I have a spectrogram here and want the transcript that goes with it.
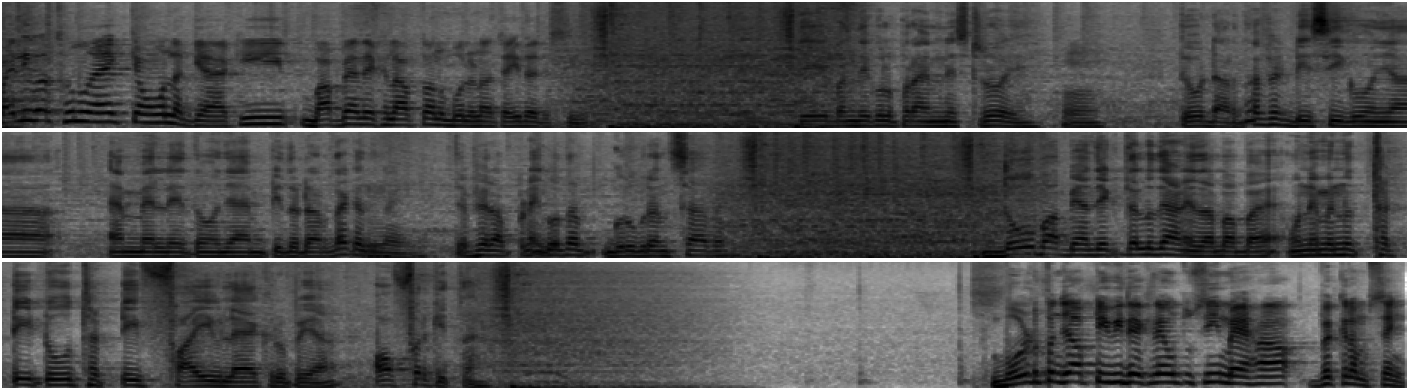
ਪਹਿਲੀ ਵਾਰ ਤੁਹਾਨੂੰ ਐ ਕਿਉਂ ਲੱਗਿਆ ਕਿ ਬਾਬਿਆਂ ਦੇ ਖਿਲਾਫ ਤੁਹਾਨੂੰ ਬੋਲਣਾ ਚਾਹੀਦਾ ਜੱਸੀ? ਜੇ ਬੰਦੇ ਕੋਲ ਪ੍ਰਾਈਮ ਮਿਨਿਸਟਰ ਹੋਏ ਹੂੰ। ਤੇ ਉਹ ਡਰਦਾ ਫਿਰ ਡੀਸੀ ਕੋ ਜਾਂ ਐਮਐਲਏ ਤੋਂ ਜਾਂ ਐਮਪੀ ਤੋਂ ਡਰਦਾ ਕਦੇ? ਨਹੀਂ। ਤੇ ਫਿਰ ਆਪਣੇ ਕੋ ਤਾਂ ਗੁਰੂ ਗ੍ਰੰਥ ਸਾਹਿਬ ਹੈ। ਦੋ ਬਾਬਿਆਂ ਦੇ ਇੱਕ ਤਾਂ ਲੁਧਿਆਣੇ ਦਾ ਬਾਬਾ ਹੈ। ਉਹਨੇ ਮੈਨੂੰ 32 35 ਲੱਖ ਰੁਪਇਆ ਆਫਰ ਕੀਤਾ ਬੋਲਡ ਪੰਜਾਬ ਟੀਵੀ ਦੇਖ ਰਹੇ ਹੋ ਤੁਸੀਂ ਮੈਂ ਹਾਂ ਵਿਕਰਮ ਸਿੰਘ।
